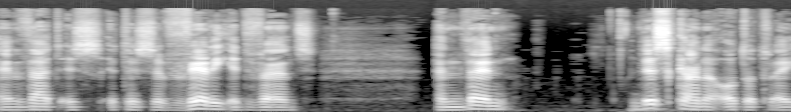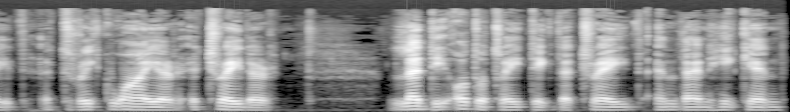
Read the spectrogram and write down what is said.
and that is it is a very advanced. And then this kind of auto trade it require a trader let the auto trade take the trade and then he can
